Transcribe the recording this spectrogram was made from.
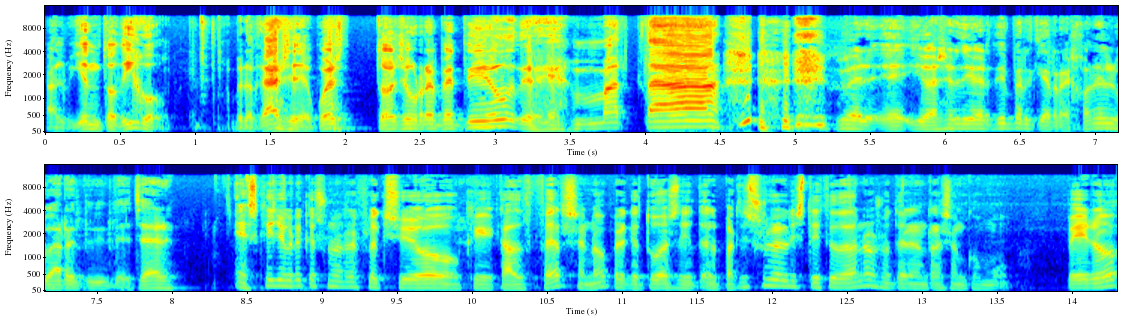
al viento digo. Pero claro, si después todo se repetiu, dices, mata! I va ser divertit perquè Rejón el va retuitejar. És que jo crec que és una reflexió que cal fer-se, no? Perquè tu has dit, el Partit Socialista i Ciudadanos no tenen res en comú, però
